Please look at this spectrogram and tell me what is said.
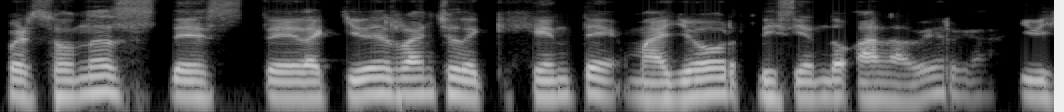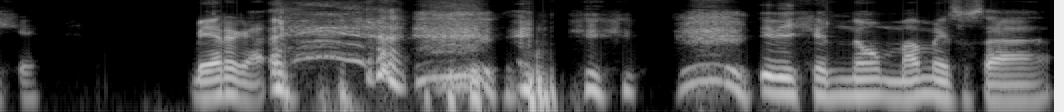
personas de, este, de aquí del rancho, de gente mayor diciendo a la verga. Y dije, verga. y dije, no mames, o sea,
